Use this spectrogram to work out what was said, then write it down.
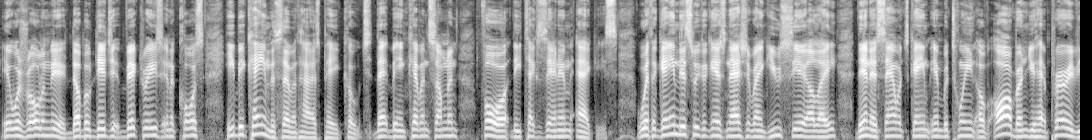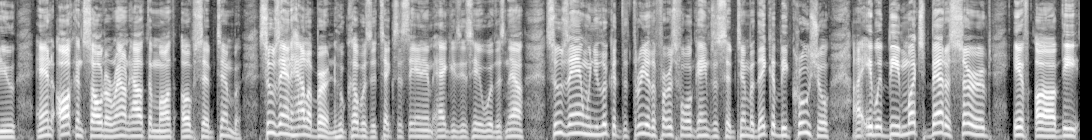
it was rolling big. Double digit victories. And of course, he became the seventh highest paid coach. That being Kevin Sumlin for the Texas A&M Aggies. With a game this week against national ranked UCLA, then a sandwich game in between of Auburn, you have Prairie View and Arkansas to round out the month of September. Suzanne Halliburton, who covers the Texas A&M Aggies, is here with us now. Suzanne, when you look look at the three of the first four games of September, they could be crucial. Uh, it would be much better served if uh, the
